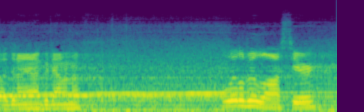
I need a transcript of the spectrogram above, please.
Oh, did I not go down enough? A little bit lost here.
